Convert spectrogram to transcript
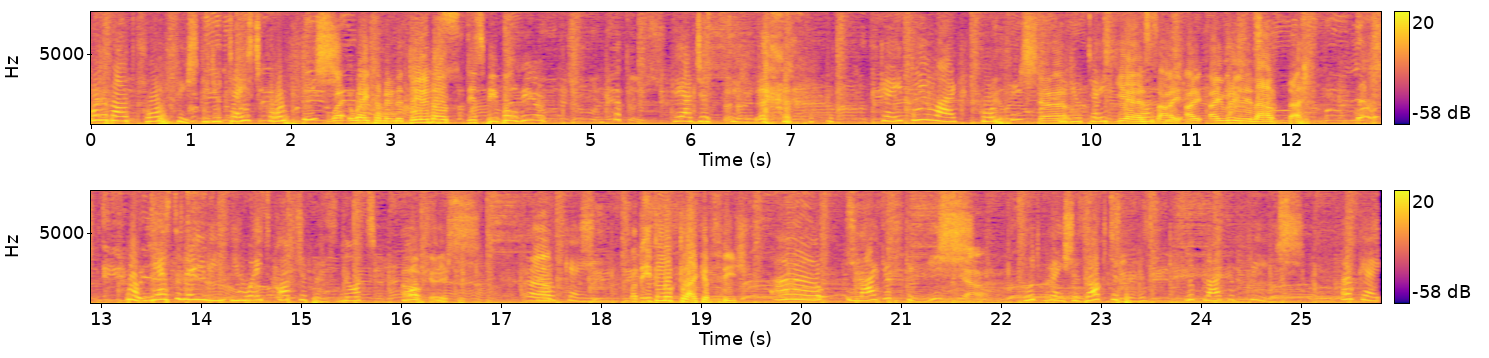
what about codfish? Did you taste codfish? Wait, wait a minute. Do you know these people here? They are just silly. okay, do you like codfish? Uh, Did you taste Yes, I. I, I really love that. No, yesterday you, you ate octopus, not Okay. Uh, Okay. But it looked like a fish. Uh, like a fish. Yeah. Good gracious, octopus look like a fish. Okay,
